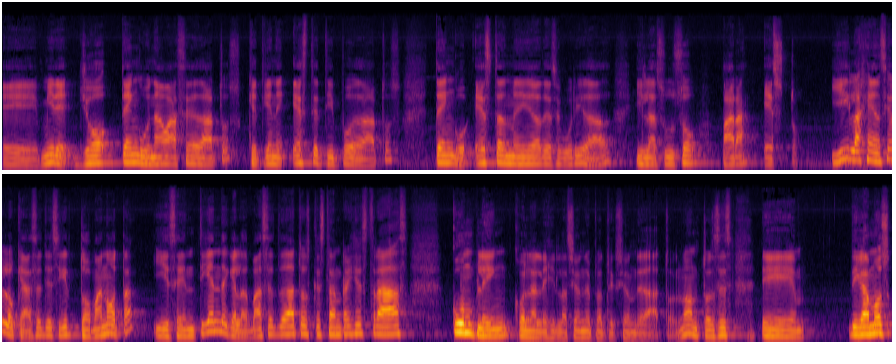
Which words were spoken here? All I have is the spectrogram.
eh, mire, yo tengo una base de datos que tiene este tipo de datos, tengo estas medidas de seguridad y las uso para esto. Y la agencia lo que hace es decir, toma nota y se entiende que las bases de datos que están registradas cumplen con la legislación de protección de datos. ¿no? Entonces, eh, digamos,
